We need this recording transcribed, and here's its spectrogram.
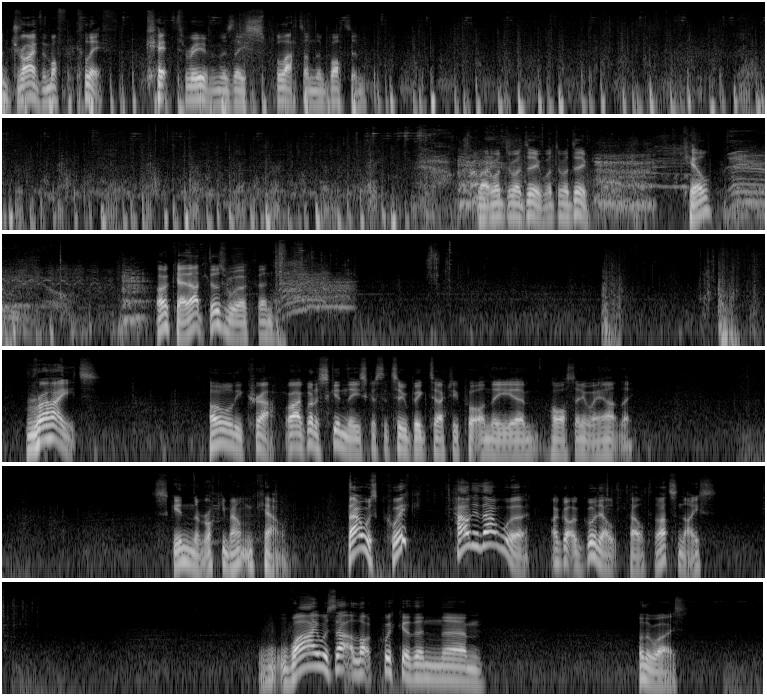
could drive them off the cliff. Get three of them as they splat on the bottom. Right, what do I do? What do I do? Kill? Okay, that does work then. Right. Holy crap. Well, I've got to skin these because they're too big to actually put on the um, horse anyway, aren't they? Skin the Rocky Mountain cow. That was quick. How did that work? I got a good elk pelt. That's nice. Why was that a lot quicker than um, otherwise?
